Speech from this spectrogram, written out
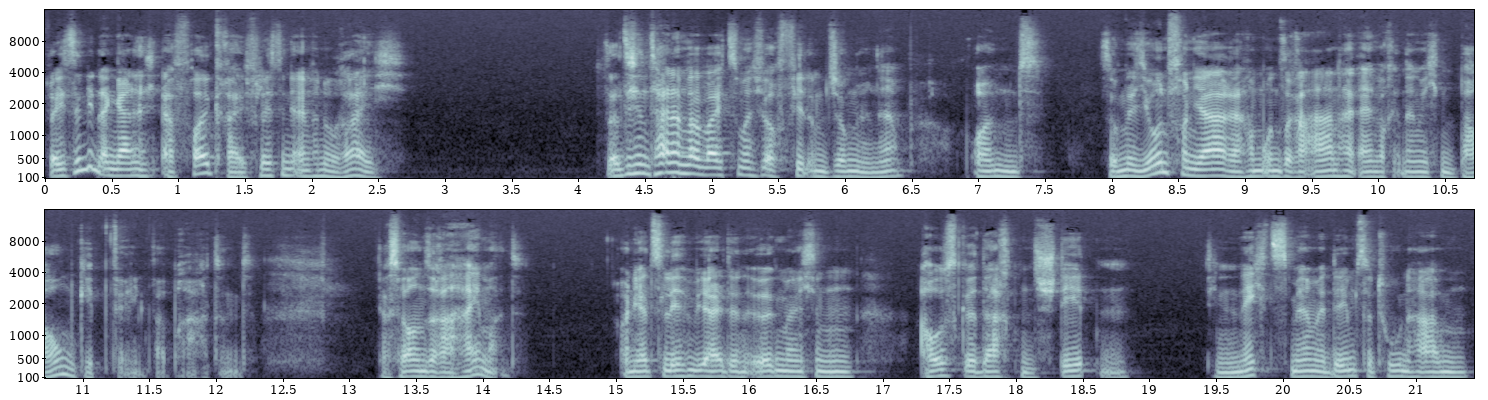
Vielleicht sind die dann gar nicht erfolgreich, vielleicht sind die einfach nur reich. So, als ich in Thailand war, war ich zum Beispiel auch viel im Dschungel, ne? Und so Millionen von Jahren haben unsere Ahnen halt einfach in irgendwelchen Baumgipfeln verbracht und das war unsere Heimat. Und jetzt leben wir halt in irgendwelchen ausgedachten Städten, die nichts mehr mit dem zu tun haben,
